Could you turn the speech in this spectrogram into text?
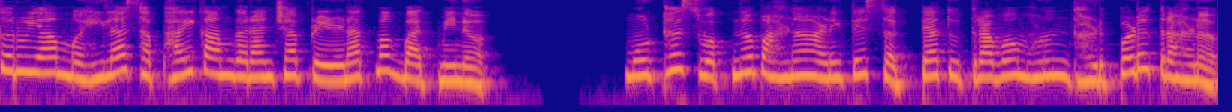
करूया महिला सफाई कामगारांच्या प्रेरणात्मक बातमीनं. मोठं स्वप्न पाहणं आणि ते सत्यात उतरावं म्हणून धडपडत राहणं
